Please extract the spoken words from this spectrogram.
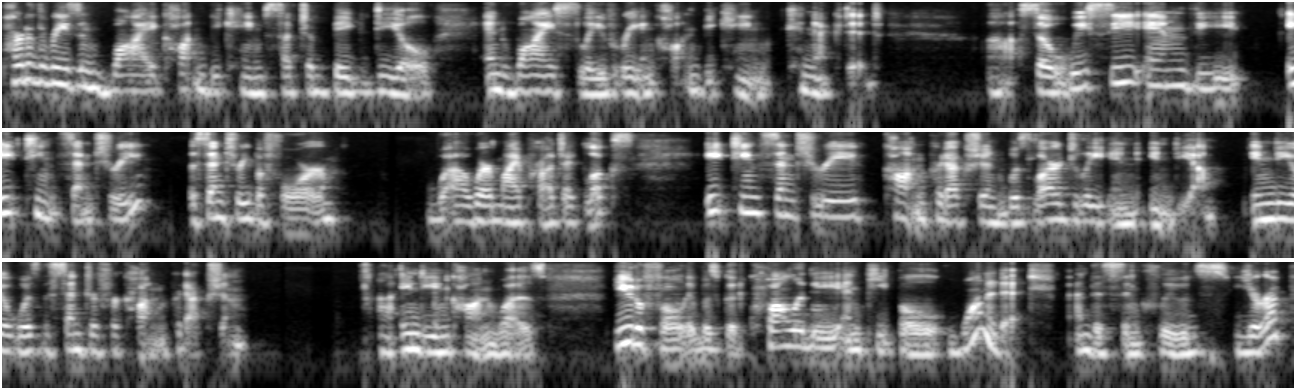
part of the reason why cotton became such a big deal and why slavery and cotton became connected. Uh, so we see in the 18th century, the century before uh, where my project looks, 18th century cotton production was largely in India. India was the center for cotton production. Uh, Indian cotton was beautiful, it was good quality, and people wanted it. And this includes Europe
